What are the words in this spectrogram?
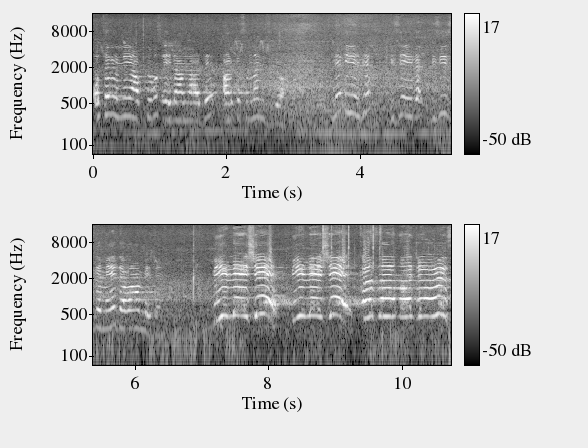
otel önüne yaptığımız eylemlerde arkasından izliyor. Ne diyelim? Bizi, bizi izlemeye devam edin. Birleşe, birleşe kazanacağız.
